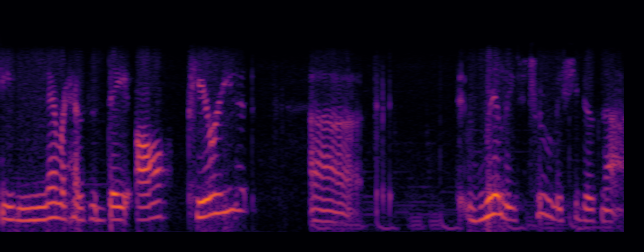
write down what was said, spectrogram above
She never has a day off, period. Uh, really, truly, she does not.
